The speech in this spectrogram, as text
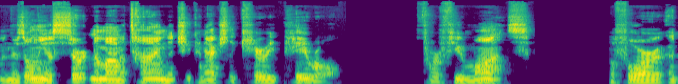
And there's only a certain amount of time that you can actually carry payroll for a few months before at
